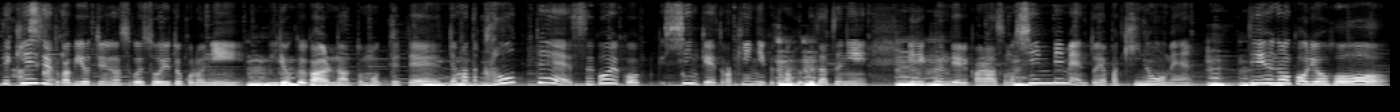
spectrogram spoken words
で形成とか美容っていうのはすごいそういうところにうん魅力があるなと思ってて、うんうんうんでまた顔ってすごいこう神経とか筋肉とか複雑に入り組んでいるから、その心理面とやっぱ機能面っていうのをこう両方を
